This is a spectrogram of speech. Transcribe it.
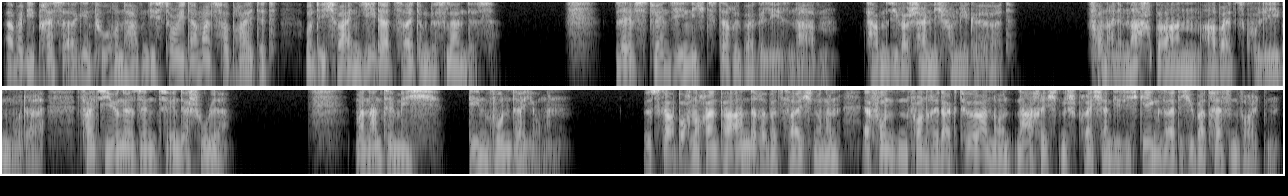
aber die Presseagenturen haben die Story damals verbreitet und ich war in jeder Zeitung des Landes. Selbst wenn Sie nichts darüber gelesen haben, haben Sie wahrscheinlich von mir gehört. Von einem Nachbarn, Arbeitskollegen oder, falls Sie jünger sind, in der Schule. Man nannte mich den Wunderjungen. Es gab auch noch ein paar andere Bezeichnungen, erfunden von Redakteuren und Nachrichtensprechern, die sich gegenseitig übertreffen wollten.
